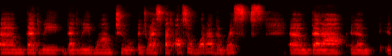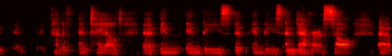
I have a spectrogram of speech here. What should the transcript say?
um, that we that we want to address? But also, what are the risks um, that are um, it, it kind of entailed uh, in in these in these endeavors. So uh,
